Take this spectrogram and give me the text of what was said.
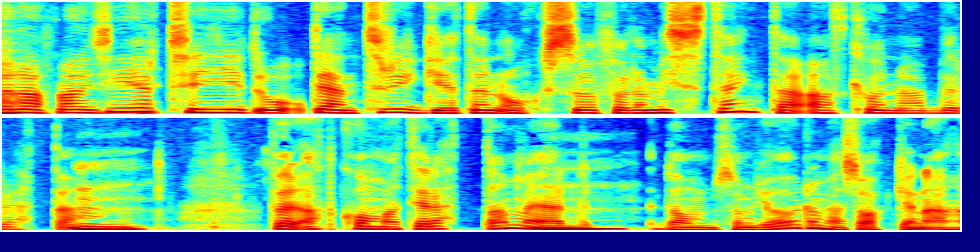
Men att man ger tid och den tryggheten också för de misstänkta att kunna berätta. Mm. För att komma till rätta med Mm. de som gör de här sakerna,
